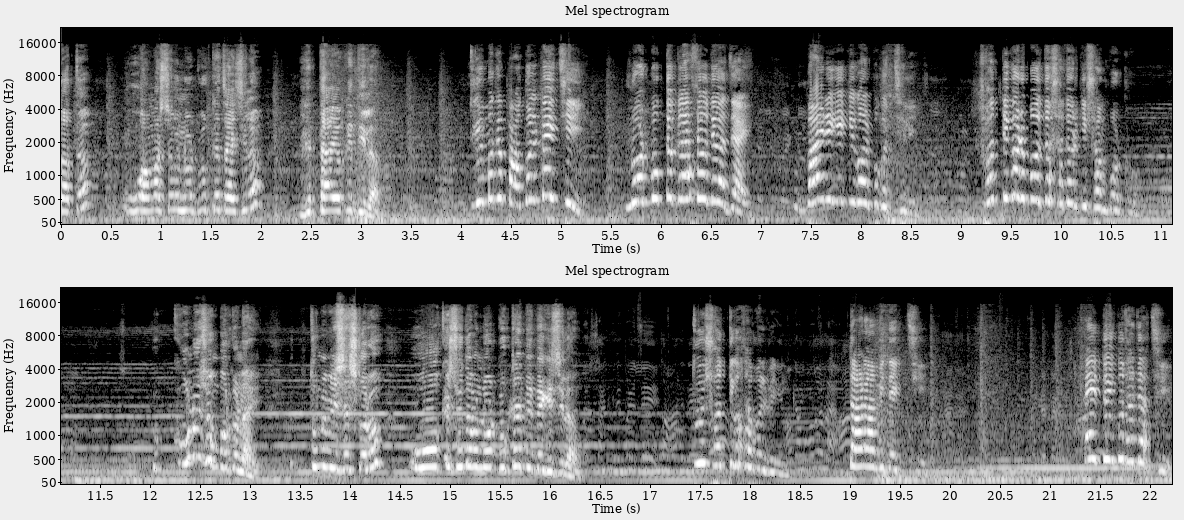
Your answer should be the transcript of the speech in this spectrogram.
না তো? ও আমার সঙ্গে নোটবুকটা চাইছিল তাই ওকে দিলাম। তুই আমাকে পাগল পেয়েছি নোটবুক তো ক্লাসেও দেওয়া যায়। বাইরে গিয়ে কি গল্প করছিলি? সত্যি করে বল তোর সাথে ওর কি সম্পর্ক? কোনো সম্পর্ক নাই। তুমি বিশ্বাস করো ওকে শুধু আমার নোটবুকটা দিতে গেছিলাম। তুই সত্যি কথা বলবি না। দাঁড়া আমি দেখছি। এই তুই কোথায় যাচ্ছিস!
